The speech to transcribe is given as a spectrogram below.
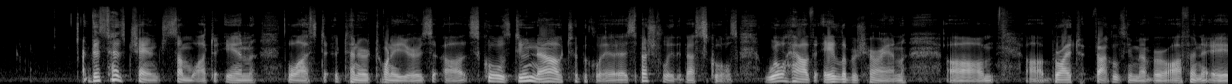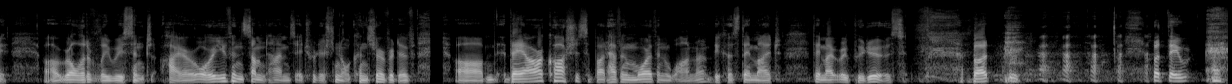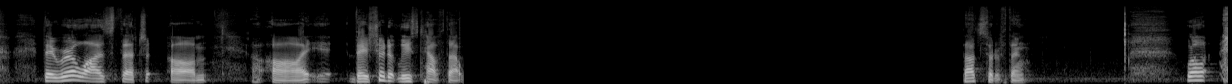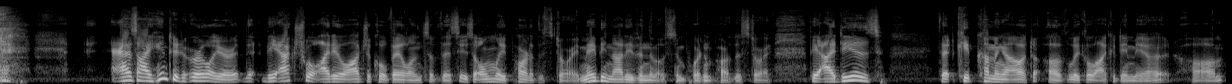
This has changed somewhat in the last 10 or 20 years. Uh, schools do now typically, especially the best schools, will have a libertarian, um, uh, bright faculty member, often a uh, relatively recent hire, or even sometimes a traditional conservative. Um, they are cautious about having more than one because they might they might reproduce, but but they they realize that um, uh, they should at least have that that sort of thing. Well, as I hinted earlier, the, the, actual ideological valence of this is only part of the story, maybe not even the most important part of the story. The ideas that keep coming out of legal academia um,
